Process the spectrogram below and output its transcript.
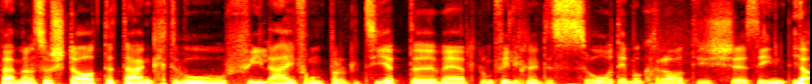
wenn man an so Staaten denkt, wo viel iPhone produziert äh, werden und vielleicht nicht so demokratisch äh, sind, ja.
